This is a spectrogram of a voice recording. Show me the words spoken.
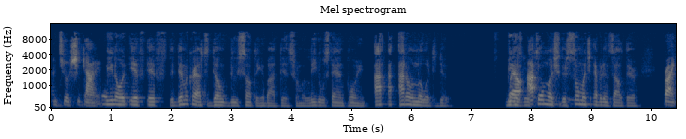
until she got it. Well, you know, if if the Democrats don't do something about this from a legal standpoint, I I, I don't know what to do because well, there's I, so much there's so much evidence out there. Right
